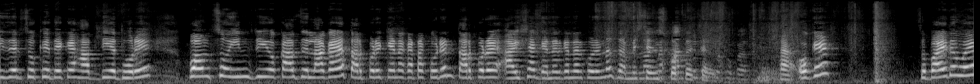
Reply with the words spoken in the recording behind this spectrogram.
নিজের চোখে দেখে হাত দিয়ে ধরে পঞ্চ ইন্দ্রিয় কাজে লাগায় তারপরে কেনাকাটা করেন, তারপরে আইসা জ্ঞানের জ্ঞানের করে না যে আমি চেঞ্জ করতে চাই। হ্যাঁ okay so by the way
